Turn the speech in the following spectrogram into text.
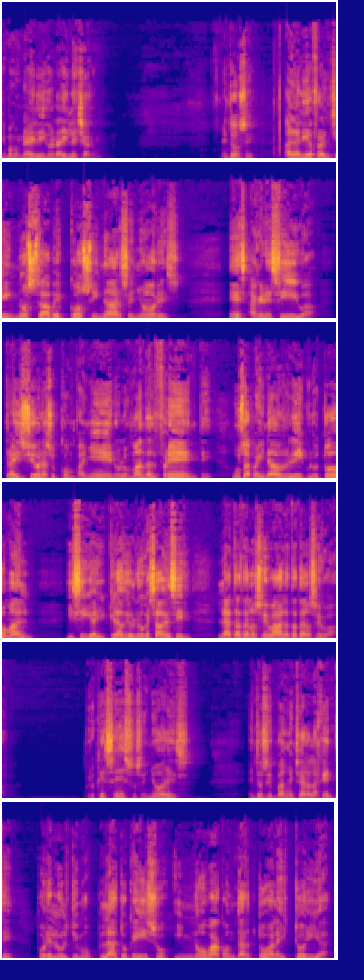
Sin embargo, nadie le dijo a nadie y le echaron. Entonces, Analia Franchín no sabe cocinar, señores. Es agresiva, traiciona a sus compañeros, los manda al frente, usa peinado ridículo, todo mal y sigue ahí. Claudio lo único que sabe decir, la tata no se va, la tata no se va. ¿Pero qué es eso, señores? Entonces van a echar a la gente por el último plato que hizo y no va a contar toda la historia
